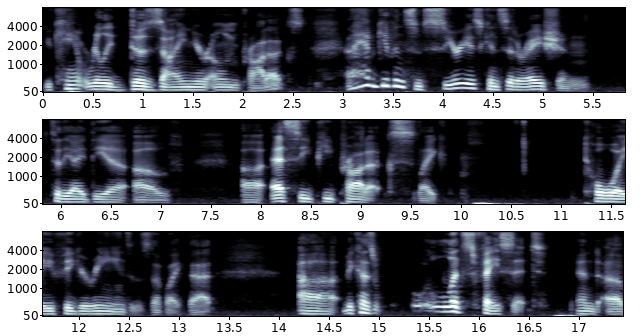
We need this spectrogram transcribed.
You can't really design your own products and i have given some serious consideration to the idea of uh, scp products like toy figurines and stuff like that. Uh, because let's face it, and uh,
